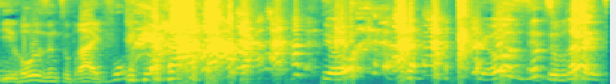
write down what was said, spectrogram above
du? Die Hosen sind zu breit. Wo? die Hosen sind zu breit.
